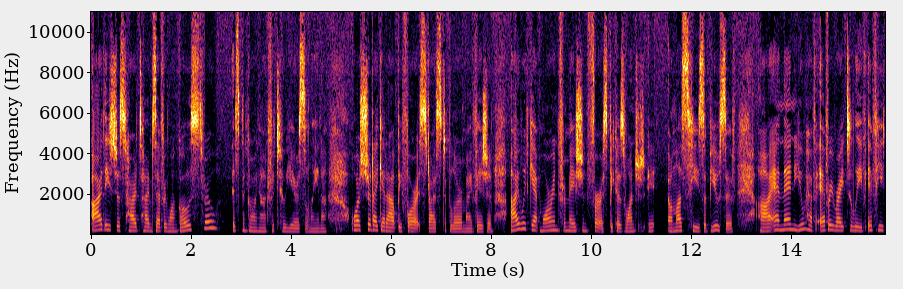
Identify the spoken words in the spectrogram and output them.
are these just hard times everyone goes through? It's been going on for two years, Alina. Or should I get out before it starts to blur my vision? I would get more information first because once. It, unless he's abusive. Uh, and then you have every right to leave. If he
